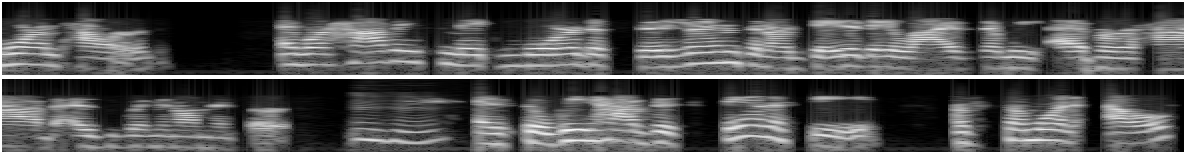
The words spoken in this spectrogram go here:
more empowered and we're having to make more decisions in our day to day lives than we ever have as women on this earth. Mm-hmm. And so we have this fantasy of someone else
